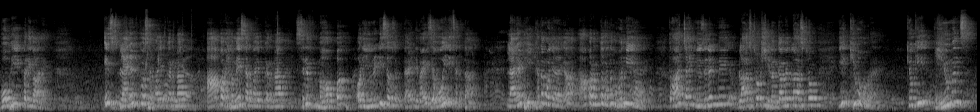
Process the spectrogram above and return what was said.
वो भी एक परिवार है। इस प्लेनेट को सरवाइव करना, आप और हमें सरवाइव करना सिर्फ़ मोहब्बत और यूनिटी से हो सकता है। डिवाइड से हो ही नहीं सकता। प्लेनेट ही खत्म हो जाएगा। आप और हम तो खत्म होंगे ही होंगे। तो आज चाहे न्यूजीलैंड में ब्लास्ट हो श्रीलंका में ब्लास्ट हो, ये क्यों हो रहा है? क्योंकि humans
